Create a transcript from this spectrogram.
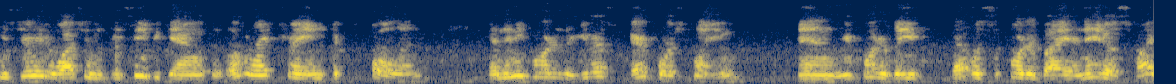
his journey to Washington, D.C. began with an overnight train to Poland, and then he boarded a U.S. Air Force plane, and reportedly that was supported by a NATO spy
